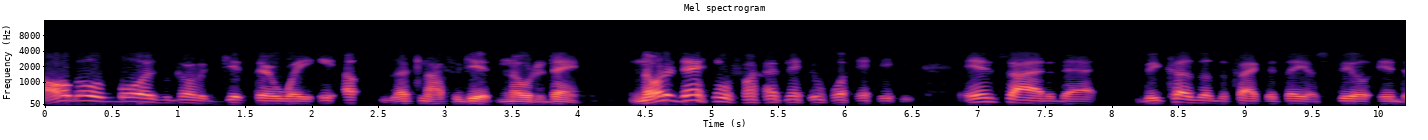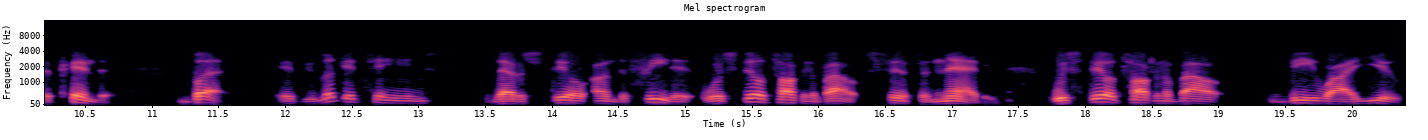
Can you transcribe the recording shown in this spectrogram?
all those boys are going to get their way in. Oh, let's not forget Notre Dame. Notre Dame will find their way inside of that because of the fact that they are still independent. But if you look at teams that are still undefeated, we're still talking about Cincinnati. We're still talking about BYU.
